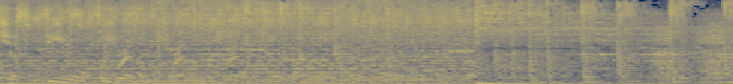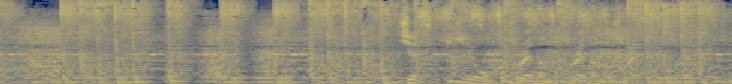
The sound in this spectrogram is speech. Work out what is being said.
Just feel the rhythm, rhythm, rhythm. Just feel the rhythm, rhythm, rhythm.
